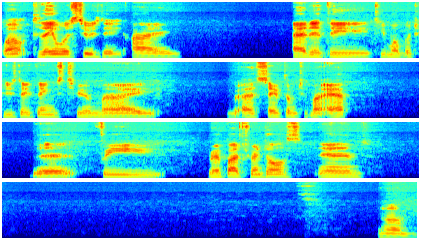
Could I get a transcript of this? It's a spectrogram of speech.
Well, today was Tuesday. I added the T-Mobile Tuesday things to my, I saved them to my app, the free Redbox rentals, and um,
